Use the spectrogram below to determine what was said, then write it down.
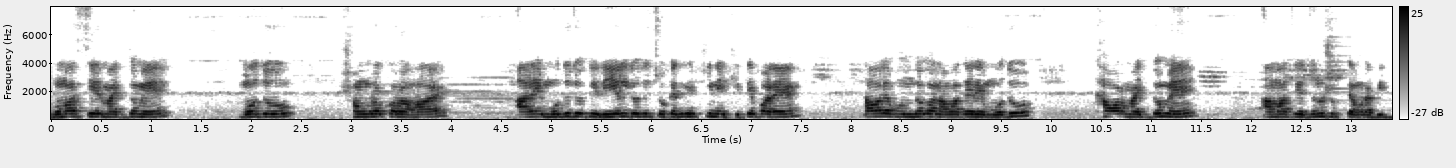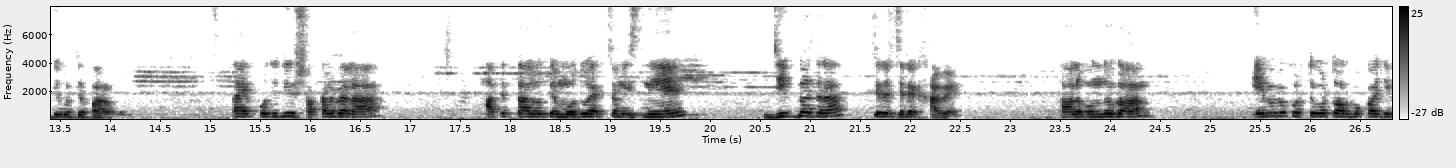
মৌমাছির মাধ্যমে মধু সংগ্রহ করা হয়। আর এই মধু যদি রিয়েল যদি চোখে থেকে কিনে খেতে পারেন, তাহলে বন্ধুগণ, আমাদের এই মধু খাওয়ার মাধ্যমে আমাদের জনশক্তি আমরা বৃদ্ধি করতে পারব। তাই প্রতিদিন সকালবেলা হাতের তালুতে মধু এক চামচ নিয়ে জিব্বা দ্বারা চেটে চেটে খাবেন। তাহলে বন্ধুগণ, এভাবে করতে করতে অল্প কয়েকদিন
